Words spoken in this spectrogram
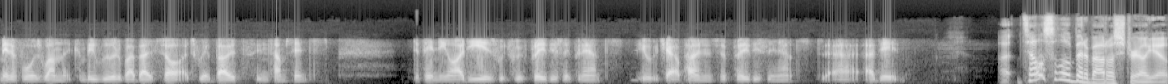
metaphor is one that can be wielded by both sides, where both, in some sense, defending ideas which we've previously pronounced, which our opponents have previously announced, uh, are dead. Uh, tell us a little bit about Australia,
